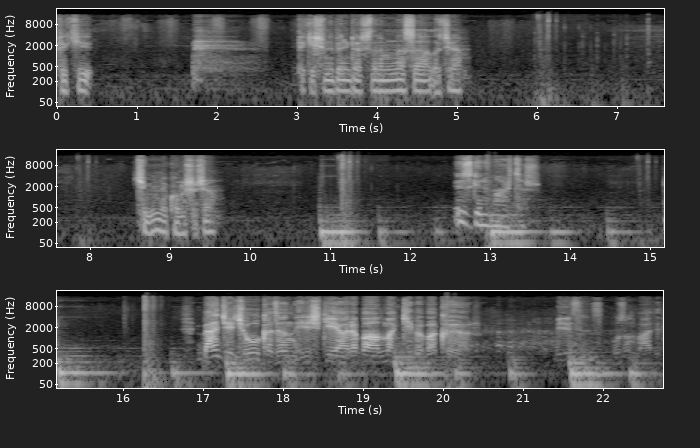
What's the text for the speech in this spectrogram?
Peki... Peki şimdi ben ilaçlarımı nasıl alacağım? Kiminle konuşacağım? Üzgünüm Arthur. Bence çoğu kadın ilişkiye araba almak gibi bakıyor. Bilirsiniz uzun vadedeki...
